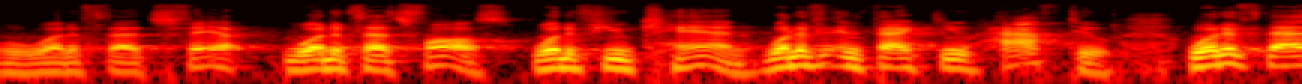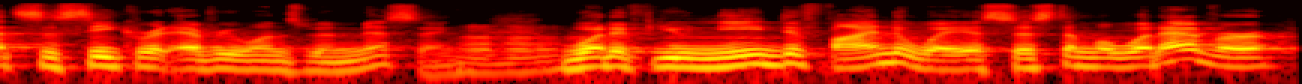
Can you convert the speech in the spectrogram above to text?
Well, what if that's fa- what if that's false? What if you can? What if in fact you have to? What if that's the secret everyone's been missing? Uh-huh. What if you need to find a way, a system or whatever?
